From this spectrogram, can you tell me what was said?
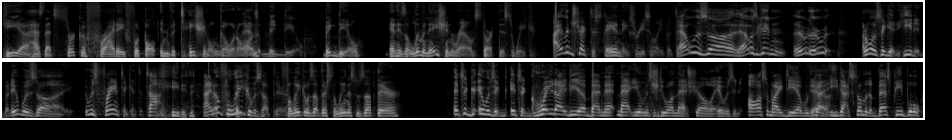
He uh, has that Circa Friday Football Invitational going on. That's a big deal. Big deal. And his elimination rounds start this week. I haven't checked the standings recently, but that was uh that was getting there, there, I don't want to say getting heated, but it was uh it was frantic at the top. Heated. I know Felica was up there. Felica was up there. Salinas was up there. It's a it was a it's a great idea by Matt, Matt Youmans to do on that show. It was an awesome idea. We've Yeah. got he got some of the best people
